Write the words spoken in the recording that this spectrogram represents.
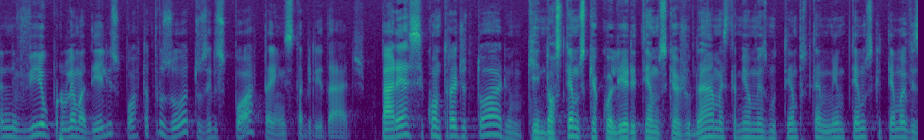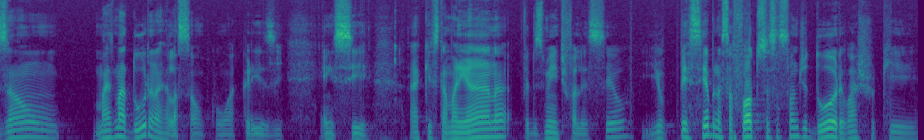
Ele vê o problema dele e exporta para os outros, ele exporta a instabilidade. Parece contraditório, que nós temos que acolher e temos que ajudar, mas também, ao mesmo tempo, também temos que ter uma visão mais madura na relação com a crise em si. Aqui está a Mariana, felizmente faleceu, e eu percebo nessa foto sensação de dor. Eu acho que,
